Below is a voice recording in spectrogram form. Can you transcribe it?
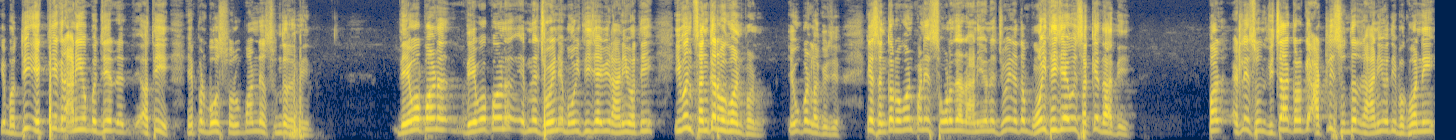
કે બધી એકથી એક રાણીઓ જે હતી, એ પણ બહુ સ્વરૂપવાન ને સુંદર હતી. દેવો પણ દેવો પણ એમને જોઈને મોહી થઈ જાય એવી રાણીઓ હતી. ઇવન શંકર ભગવાન પણ. એવું પણ લખ્યું છે કે શંકર ભગવાન પણ એ સોળ હજાર રાણીઓને જોઈને તો મોહી થઈ જાય એવી શક્યતા હતી. પણ એટલે વિચાર કરો કે આટલી સુંદર રાણીઓ હતી, ભગવાનની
